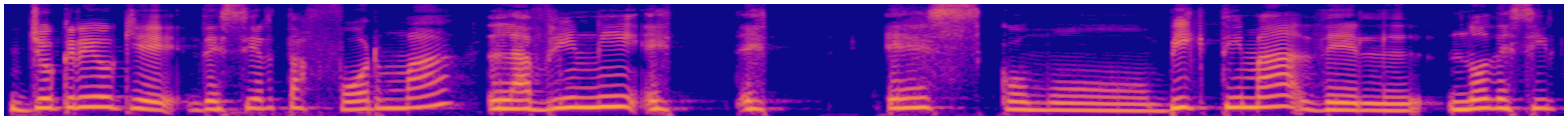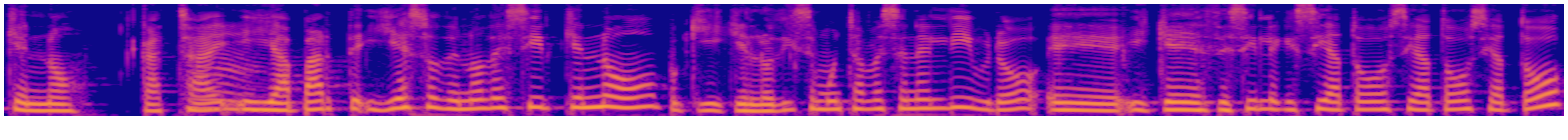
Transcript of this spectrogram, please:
Yo creo que de cierta forma la Britney es, es- es como víctima del no decir que no. ¿Cachai? Y Mm. aparte, y eso de no decir que no, porque quien lo dice muchas veces en el libro, eh, y que es decirle que sí a todo, sí a todo, sí a todo,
